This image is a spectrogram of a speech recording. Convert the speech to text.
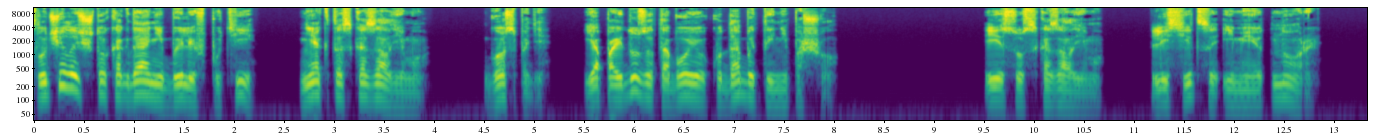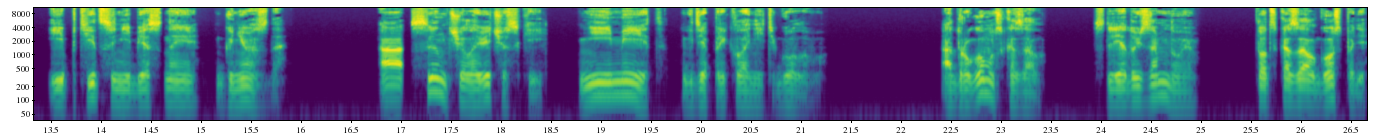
Случилось, что когда они были в пути, некто сказал ему, «Господи, я пойду за тобою, куда бы ты ни пошел». Иисус сказал ему, «Лисицы имеют норы, и птицы небесные — гнезда, а Сын Человеческий не имеет, где преклонить голову». А другому сказал, «Следуй за мною». Тот сказал, «Господи,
